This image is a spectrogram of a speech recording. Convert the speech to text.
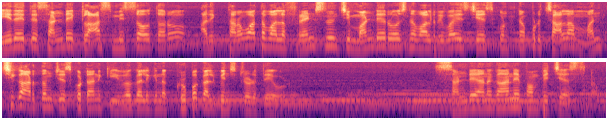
ఏదైతే సండే క్లాస్ మిస్ అవుతారో అది తర్వాత వాళ్ళ ఫ్రెండ్స్ నుంచి మండే రోజున వాళ్ళు రివైజ్ చేసుకుంటున్నప్పుడు చాలా మంచిగా అర్థం చేసుకోవడానికి ఇవ్వగలిగిన కృప కల్పించేటాడు దేవుడు. సండే అనగానే పంపించేస్తున్నాం.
